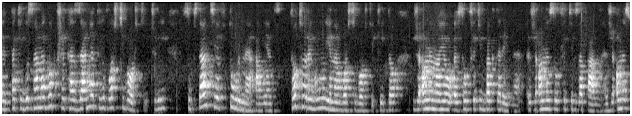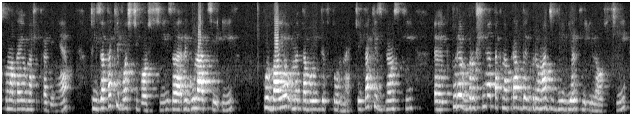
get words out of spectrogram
y, takiego samego przekazania tych właściwości, czyli substancje wtórne, a więc to, co reguluje nam właściwości, czyli to, że one mają, e, są przeciwbakteryjne, że one są przeciwzapalne, że one wspomagają nasze trawienie, czyli za takie właściwości, za regulację ich wpływają metabolity wtórne, czyli takie związki, e, które roślina tak naprawdę gromadzi w niewielkiej ilości.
